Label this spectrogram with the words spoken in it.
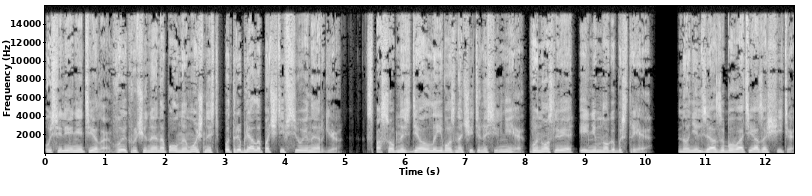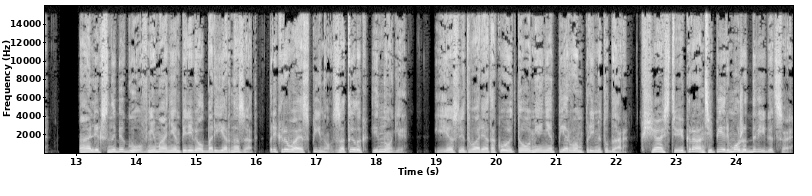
Усиление тела, выкрученное на полную мощность, потребляло почти всю энергию. Способность сделала его значительно сильнее, выносливее и немного быстрее. Но нельзя забывать и о защите. Алекс на бегу вниманием перевел барьер назад, прикрывая спину, затылок и ноги. Если твари атакуют, то умение первым примет удар. К счастью, экран теперь может двигаться.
